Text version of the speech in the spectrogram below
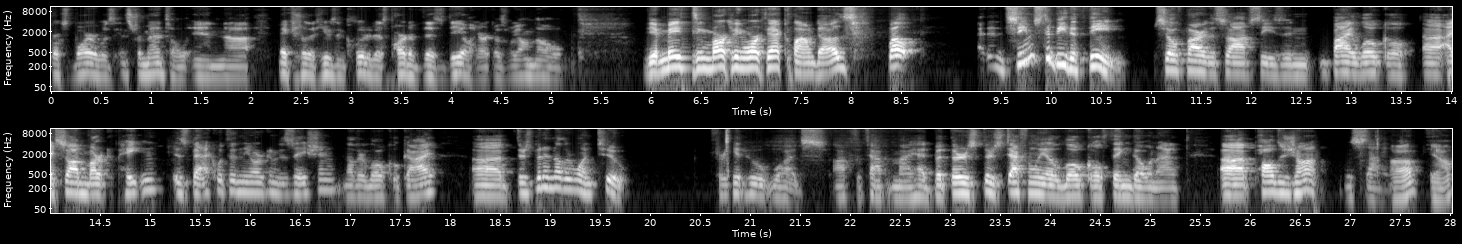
Brooks Boyer was instrumental in uh, making sure that he was included as part of this deal here, because we all know the amazing marketing work that clown does. Well, it seems to be the theme so far this offseason buy local. Uh, I saw Mark Payton is back within the organization, another local guy. Uh, there's been another one too. Forget who it was off the top of my head, but there's there's definitely a local thing going on. Uh, Paul DeJong was signed, uh, yeah,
